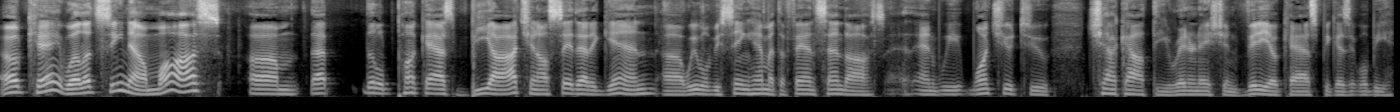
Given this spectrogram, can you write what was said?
Okay, well, let's see now. Moss, um, that little punk ass biatch, and I'll say that again. Uh, we will be seeing him at the fan send offs, and we want you to check out the Raider Nation video cast because it will be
